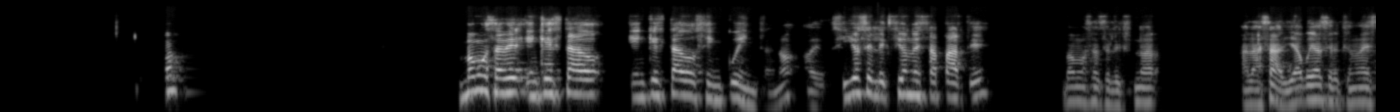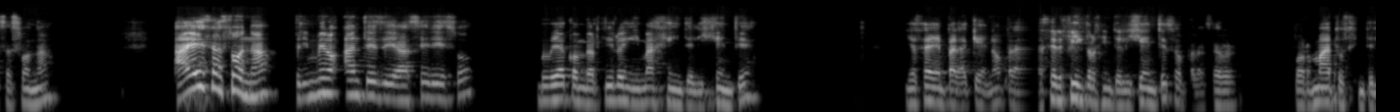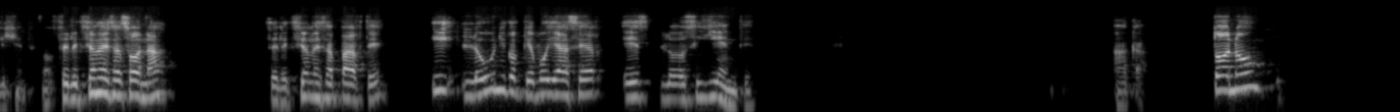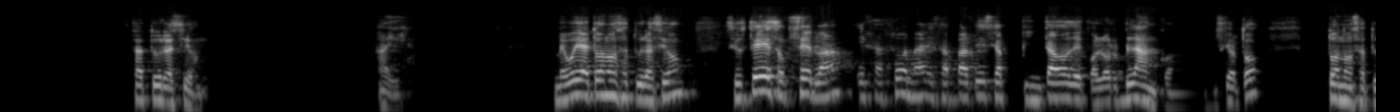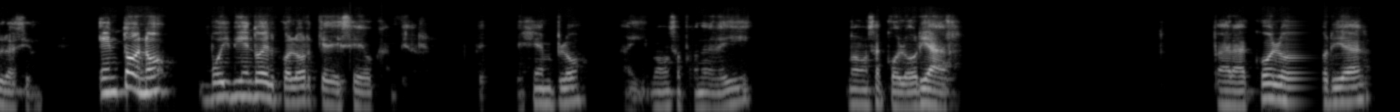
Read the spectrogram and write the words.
Vamos a ver en qué estado, en qué estado se encuentra, ¿no? si yo selecciono esta parte, vamos a seleccionar al azar, ya voy a seleccionar esta zona. A esa zona, primero antes de hacer eso, voy a convertirlo en imagen inteligente. Ya saben para qué, ¿no? Para hacer filtros inteligentes o para hacer formatos inteligentes. ¿no? Esa zona, selecciona esa parte, y lo único que voy a hacer es lo siguiente. Acá. Tono, saturación. Ahí. Me voy a tono, saturación. Si ustedes observan, esa zona, esa parte se ha pintado de color blanco, ¿no es cierto? Tono, saturación. En tono, voy viendo el color que deseo cambiar. Por ejemplo, ahí, vamos a poner ahí, vamos a colorear. Para colorear,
